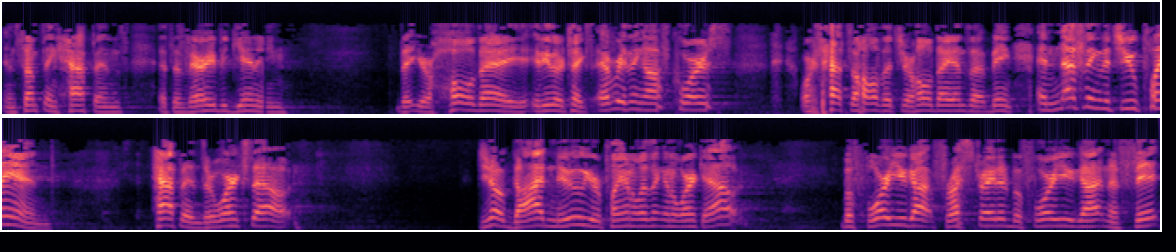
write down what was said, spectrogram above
and something happens at the very beginning that your whole day, it either takes everything off course or that's all that your whole day ends up being. And nothing that you planned happens or works out. Do you know God knew your plan wasn't going to work out? Before you got frustrated, before you got in a fit.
